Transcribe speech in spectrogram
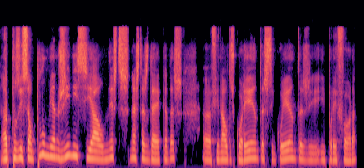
a posição pelo menos inicial nestes, nestas décadas, uh, final dos 40, 50 e, e por aí fora,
